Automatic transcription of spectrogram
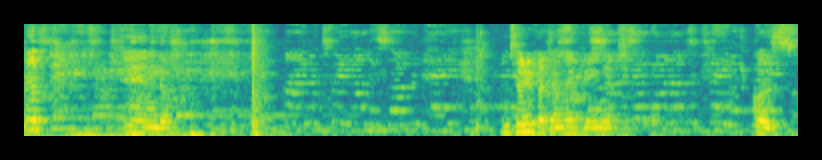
Yep. I'm sorry, but I'm not doing it because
